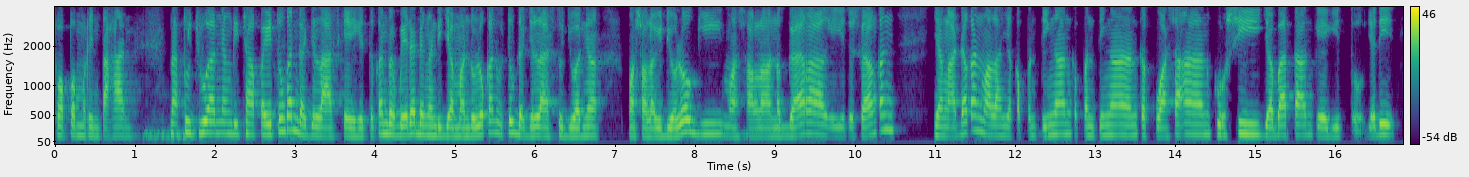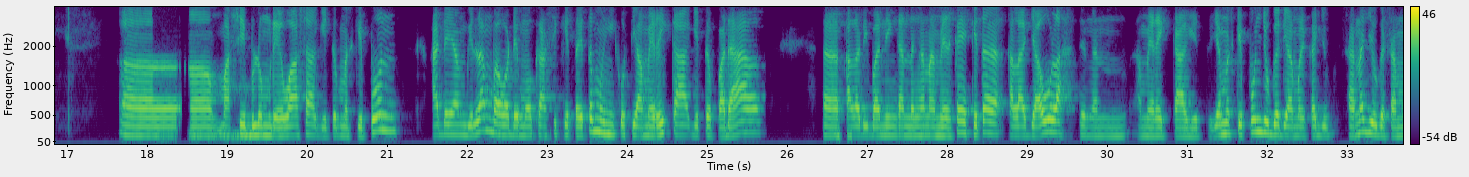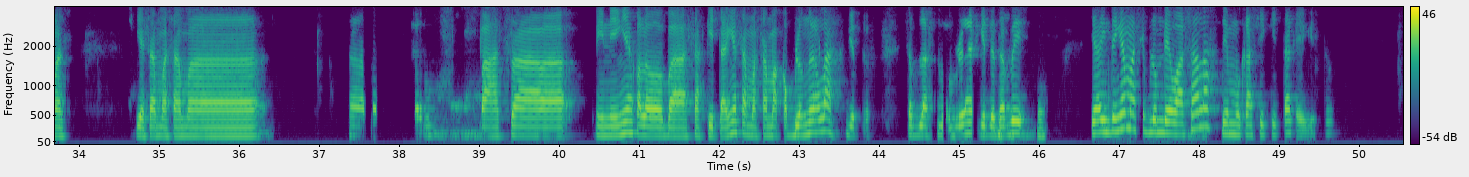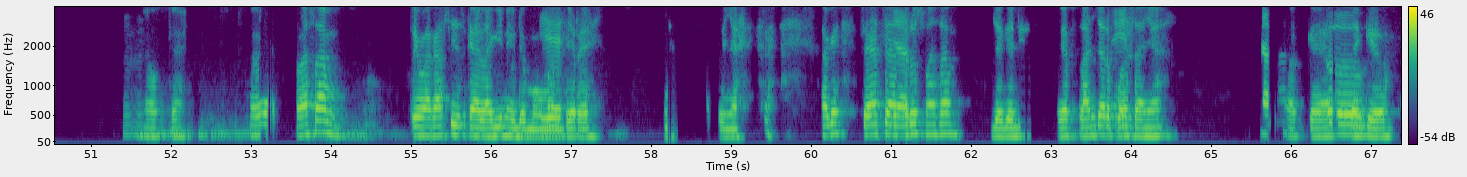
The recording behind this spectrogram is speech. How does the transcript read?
pemerintahan. Nah tujuan yang dicapai itu kan gak jelas kayak gitu kan berbeda dengan di zaman dulu kan itu udah jelas tujuannya masalah ideologi, masalah negara kayak gitu. Sekarang kan yang ada kan malah ya kepentingan, kepentingan, kekuasaan, kursi, jabatan kayak gitu. Jadi uh, uh, masih belum dewasa gitu meskipun ada yang bilang bahwa demokrasi kita itu mengikuti Amerika gitu padahal uh, kalau dibandingkan dengan Amerika ya kita kalah jauh lah dengan Amerika gitu ya meskipun juga di Amerika juga sana juga sama ya sama-sama bahasa ininya kalau bahasa kitanya sama-sama keblenger lah gitu. 11 12 gitu tapi ya intinya masih belum dewasa lah demokrasi kita kayak gitu. Oke. Okay. Sam, terima kasih sekali lagi nih udah mau yeah. mampir ya. Waktunya. Oke, okay. sehat-sehat yeah. terus Mas Sam. Jaga diri. Ya, lancar puasanya. Oke, okay, thank you.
